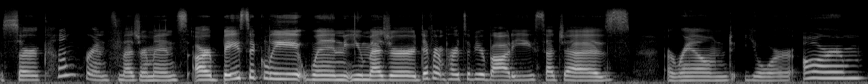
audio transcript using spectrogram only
Circumference measurements are basically when you measure different parts of your body, such as around your arm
